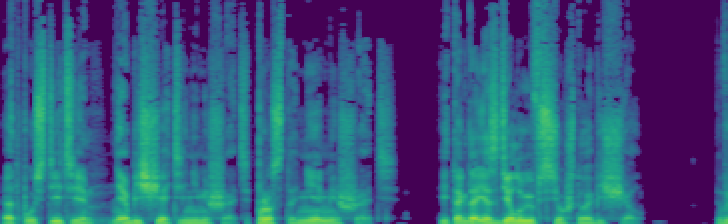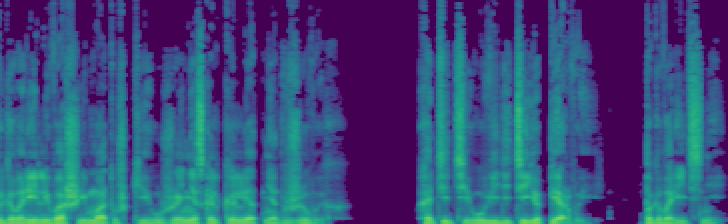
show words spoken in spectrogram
«Отпустите, не обещайте не мешать, просто не мешать. И тогда я сделаю все, что обещал. Вы говорили, вашей матушке уже несколько лет нет в живых. Хотите увидеть ее первой, поговорить с ней?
